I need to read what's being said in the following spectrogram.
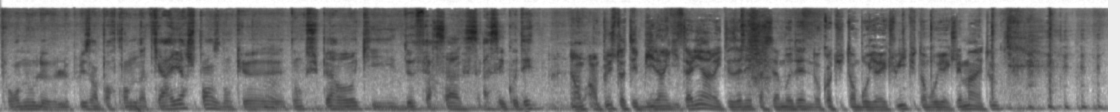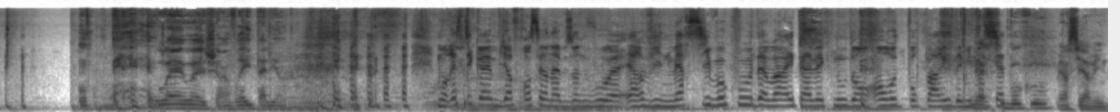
pour nous le, le plus important de notre carrière, je pense. Donc, euh, donc super heureux qui, de faire ça à, à ses côtés. En, en plus, toi, t'es bilingue italien avec tes années passées à Modène. Donc quand tu t'embrouilles avec lui, tu t'embrouilles avec les mains et tout. ouais, ouais, je suis un vrai Italien. Bon, restez quand même bien français, on a besoin de vous, euh, Erwin. Merci beaucoup d'avoir été avec nous dans En route pour Paris Merci 2024. beaucoup. Merci, Erwin.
